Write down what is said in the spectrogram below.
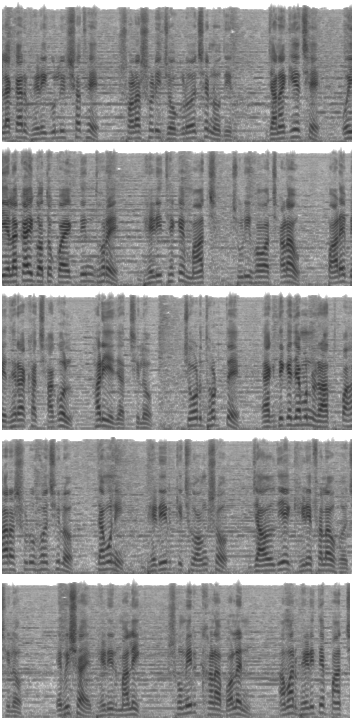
এলাকার ভেড়িগুলির সাথে সরাসরি যোগ রয়েছে নদীর। জানা গিয়েছে, ওই এলাকায় গত কয়েকদিন ধরে ভেড়ি থেকে মাছ চুরি হওয়া ছাড়াও পাড়ে বেঁধে রাখা ছাগল হারিয়ে যাচ্ছিল। চোর ধরতে একদিকে যেমন রাত পাহারা শুরু হয়েছিল, তেমনি ভেড়ির কিছু অংশ জাল দিয়ে ঘিরে ফেলাও হয়েছিল। এ বিষয়ে ভেড়ির মালিক সমীর খাঁড়া বলেন, আমার ভেড়িতে পাঁচ ছ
